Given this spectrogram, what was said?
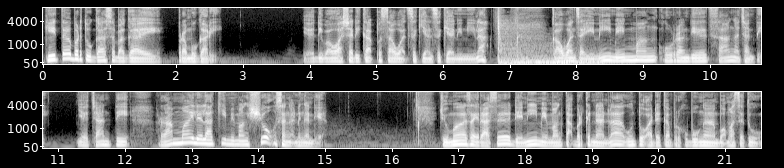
kita bertugas sebagai pramugari. Ya, di bawah syarikat pesawat sekian-sekian inilah. Kawan saya ini memang orang dia sangat cantik. Ya, cantik. Ramai lelaki memang syok sangat dengan dia. Cuma saya rasa dia ni memang tak berkenan lah untuk adakan perhubungan buat masa tu.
